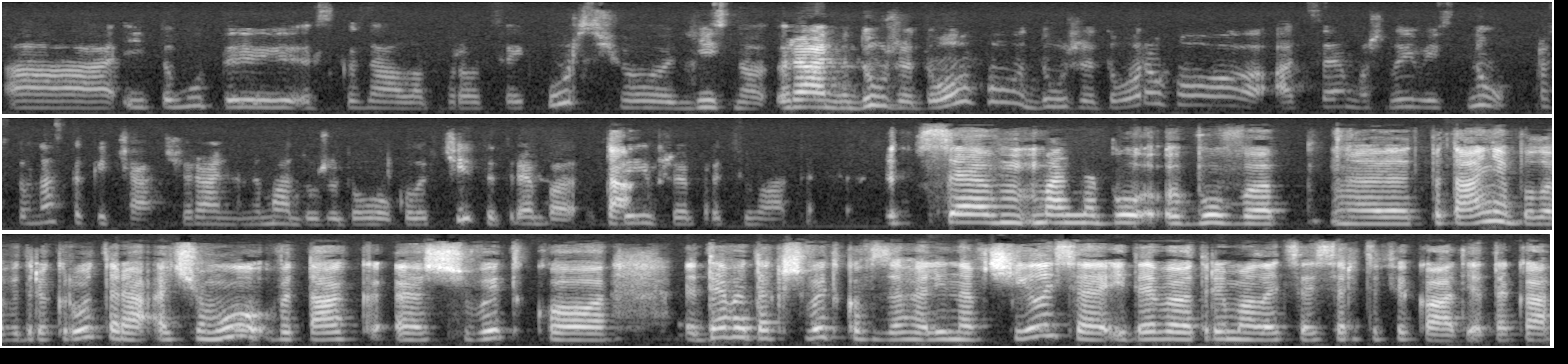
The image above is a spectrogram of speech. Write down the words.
а, і тому ти сказала про цей курс, що дійсно реально дуже довго, дуже дорого, а це можливість. Ну просто в нас такий час, що реально нема дуже довго коли вчити, треба йти вже працювати. Це в мене бу- був е, питання було від рекрутера. А чому ви так е, швидко, де ви так швидко взагалі навчилися і де ви отримали цей сертифікат? Я така,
